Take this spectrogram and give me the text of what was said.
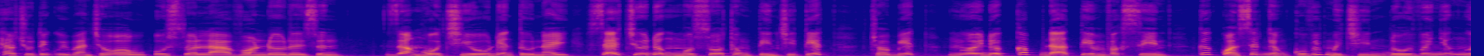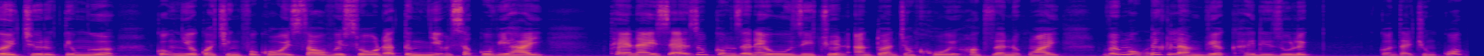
theo Chủ tịch Ủy ban châu Âu Ursula von der Leyen. Dạng hộ chiếu điện tử này sẽ chứa đựng một số thông tin chi tiết, cho biết người được cấp đã tiêm vaccine, kết quả xét nghiệm COVID-19 đối với những người chưa được tiêm ngừa, cũng như quá trình phục hồi so với số đã từng nhiễm SARS-CoV-2. Thẻ này sẽ giúp công dân EU di chuyển an toàn trong khối hoặc ra nước ngoài với mục đích làm việc hay đi du lịch. Còn tại Trung Quốc,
